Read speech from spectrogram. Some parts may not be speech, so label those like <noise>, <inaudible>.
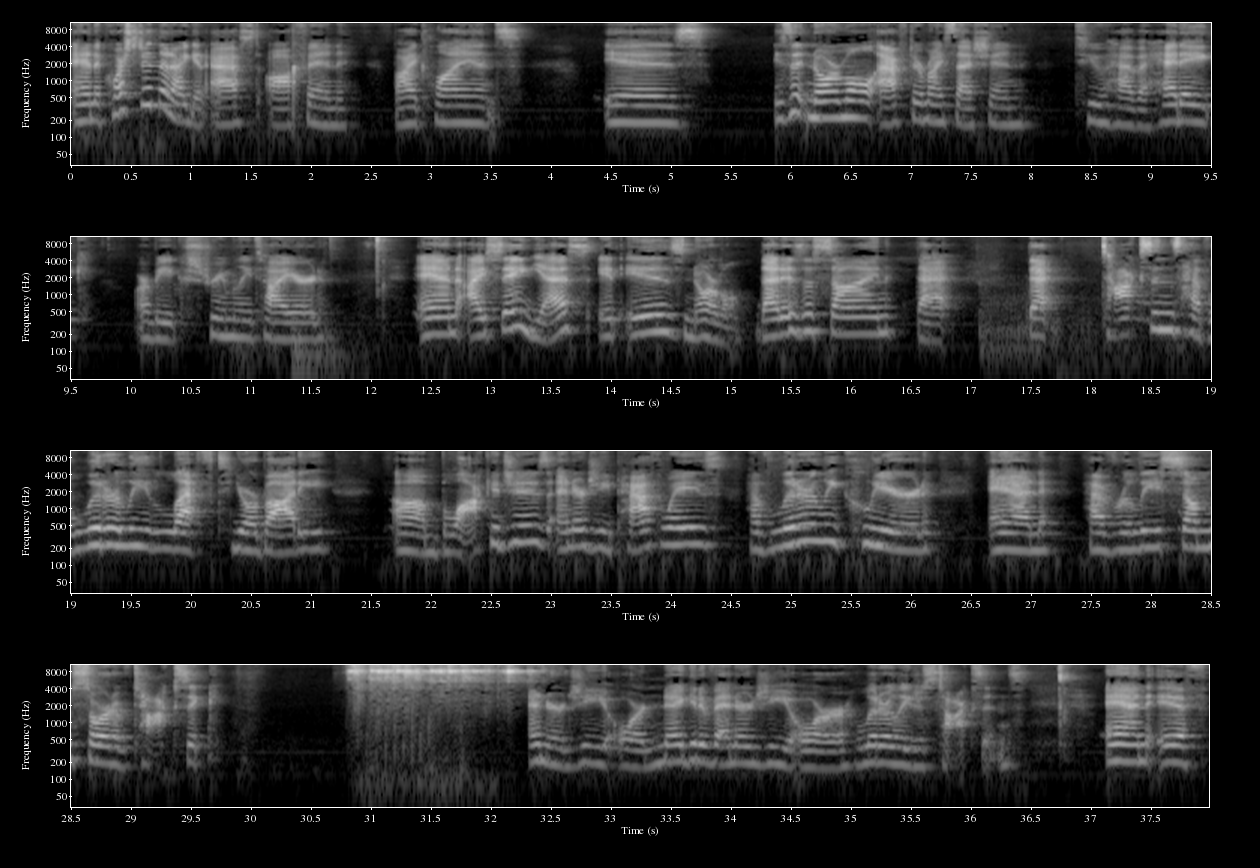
And a question that I get asked often by clients is Is it normal after my session to have a headache or be extremely tired? And I say yes, it is normal. That is a sign that that toxins have literally left your body um, blockages, energy pathways have literally cleared and have released some sort of toxic energy or negative energy or literally just toxins. And if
